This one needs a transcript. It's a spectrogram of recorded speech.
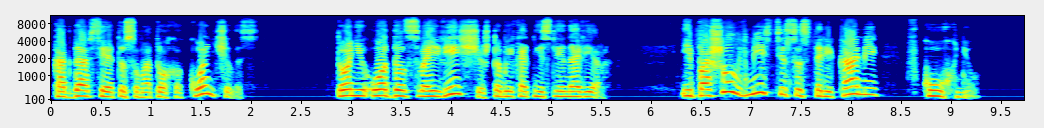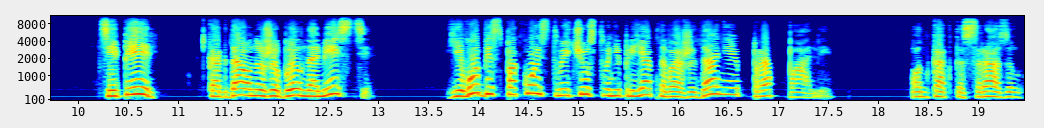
Когда вся эта суматоха кончилась, Тони отдал свои вещи, чтобы их отнесли наверх, и пошел вместе со стариками в кухню. Теперь, когда он уже был на месте, его беспокойство и чувство неприятного ожидания пропали. Он как-то сразу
